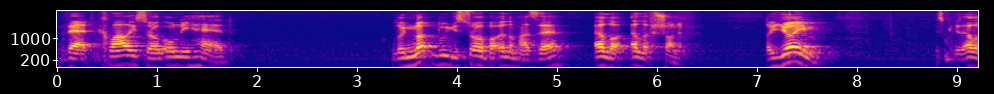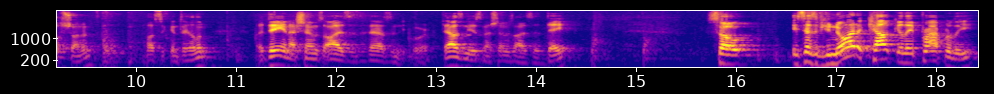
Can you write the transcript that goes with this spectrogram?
that Klal Yisrael only had lo notlu Yisrael ba'olam hazeh elo elef shanim. A yoim is, Elif Shanim, Pasuk in Tehillim. A day in Hashem's eyes is a thousand, or a thousand years in Hashem's eyes is a day. So he says, if you know how to calculate properly,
